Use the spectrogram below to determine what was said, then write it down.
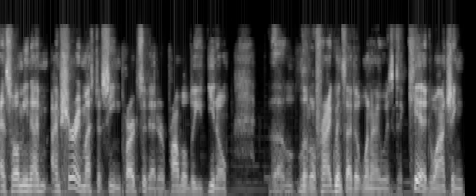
and so I mean I'm I'm sure I must have seen parts of it or probably you know little fragments of it when I was a kid watching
